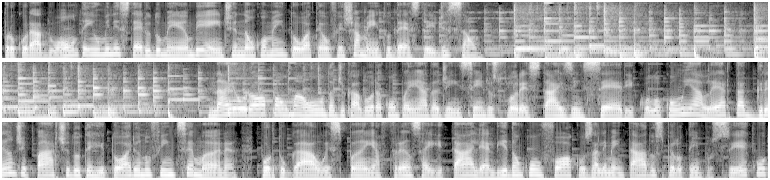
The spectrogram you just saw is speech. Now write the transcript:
Procurado ontem, o Ministério do Meio Ambiente não comentou até o fechamento desta edição. Na Europa, uma onda de calor acompanhada de incêndios florestais em série colocou em alerta grande parte do território no fim de semana. Portugal, Espanha, França e Itália lidam com focos alimentados pelo tempo seco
